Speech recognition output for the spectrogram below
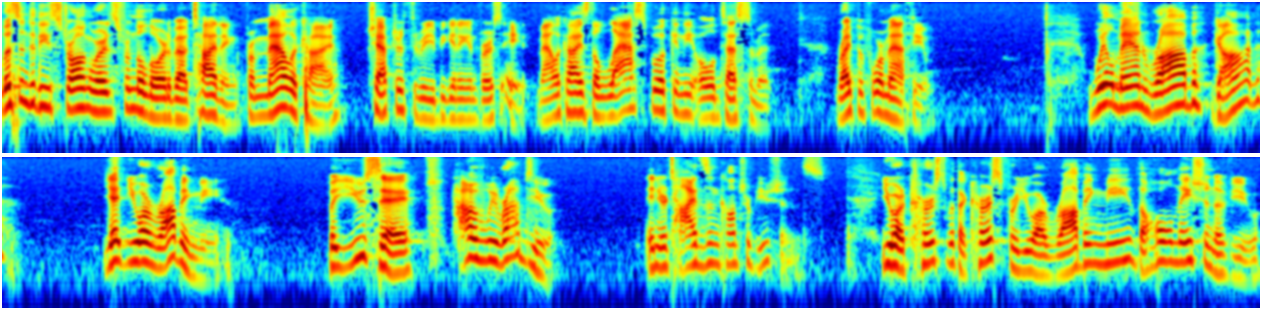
Listen to these strong words from the Lord about tithing from Malachi chapter 3, beginning in verse 8. Malachi is the last book in the Old Testament, right before Matthew. Will man rob God? Yet you are robbing me. But you say, How have we robbed you? In your tithes and contributions. You are cursed with a curse, for you are robbing me, the whole nation of you.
